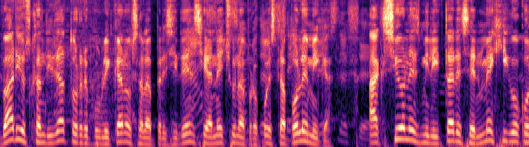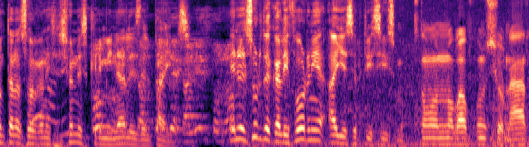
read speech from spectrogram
Varios candidatos republicanos a la presidencia han hecho una propuesta polémica. Acciones militares en México contra las organizaciones criminales del país. En el sur de California hay escepticismo. No, no va a funcionar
